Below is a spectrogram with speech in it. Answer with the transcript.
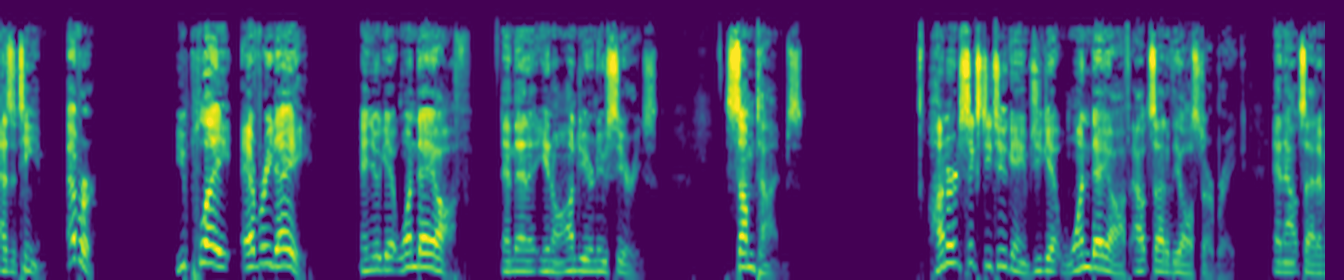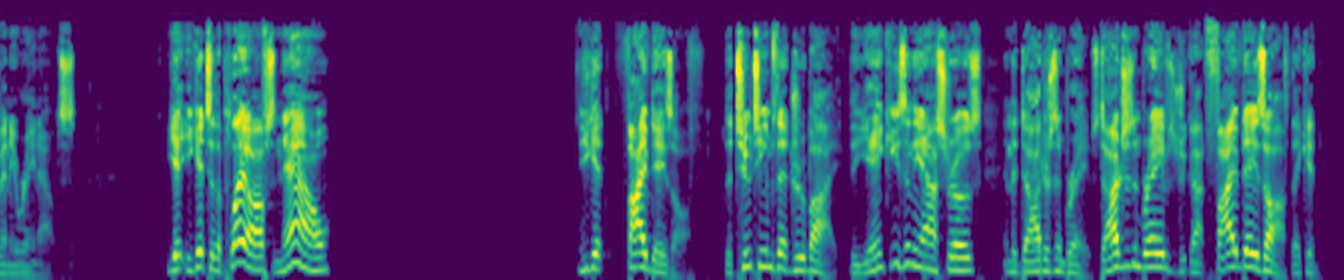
as a team ever. You play every day, and you'll get one day off, and then you know onto your new series. Sometimes, 162 games, you get one day off outside of the All Star break and outside of any rainouts. Yet you get to the playoffs now, you get five days off the two teams that drew by the Yankees and the Astros, and the Dodgers and Braves. Dodgers and Braves got five days off. They could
